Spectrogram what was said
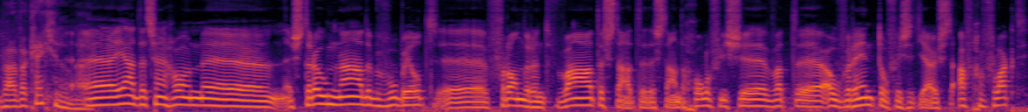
Waar, waar kijk je dan naar? Uh, ja, dat zijn gewoon uh, stroomnaden bijvoorbeeld. Uh, veranderend water. Staat, er staan de golfjes wat overeind of is het juist afgevlakt?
